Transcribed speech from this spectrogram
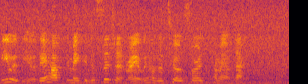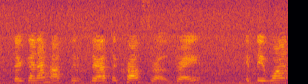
be with you. They have to make a decision, right? We have the Two of Swords coming up next. They're gonna have to, they're at the crossroads, right? If they want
